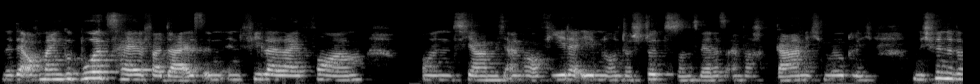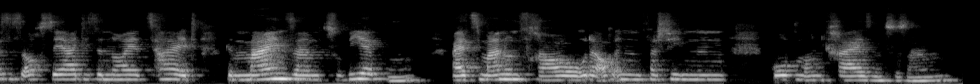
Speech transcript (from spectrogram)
ne, der auch mein Geburtshelfer da ist in, in vielerlei Form und ja, mich einfach auf jeder Ebene unterstützt, sonst wäre das einfach gar nicht möglich. Und ich finde, das ist auch sehr diese neue Zeit, gemeinsam zu wirken, als Mann und Frau oder auch in verschiedenen Gruppen und Kreisen zusammen.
